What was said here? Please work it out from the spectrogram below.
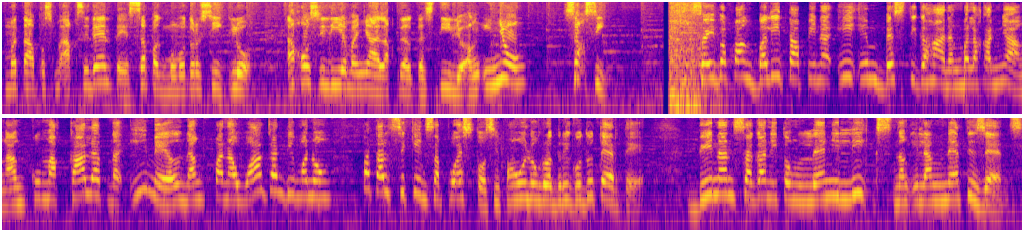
matapos maaksidente sa pagmumotorsiklo. Ako si Lia Manyalak del Castillo, ang inyong saksi. Sa iba pang balita, pinaiimbestigahan ng Malacanang ang kumakalat na email ng panawagan di manong patalsikin sa pwesto si Pangulong Rodrigo Duterte. Binansagan itong Lenny Leaks ng ilang netizens.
